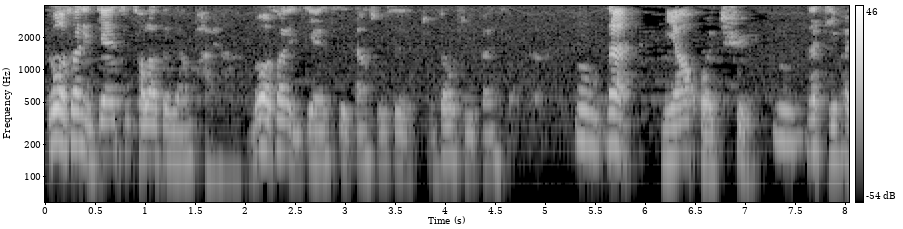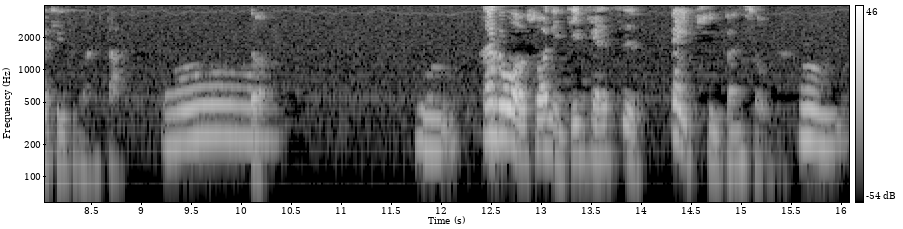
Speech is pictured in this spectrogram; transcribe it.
如果说你今天是抽到这张牌啊，如果说你今天是当初是主动提分手的，嗯。那你要回去，嗯。那机会其实蛮大的。哦，对。嗯。那如果说你今天是被提分手的，嗯。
